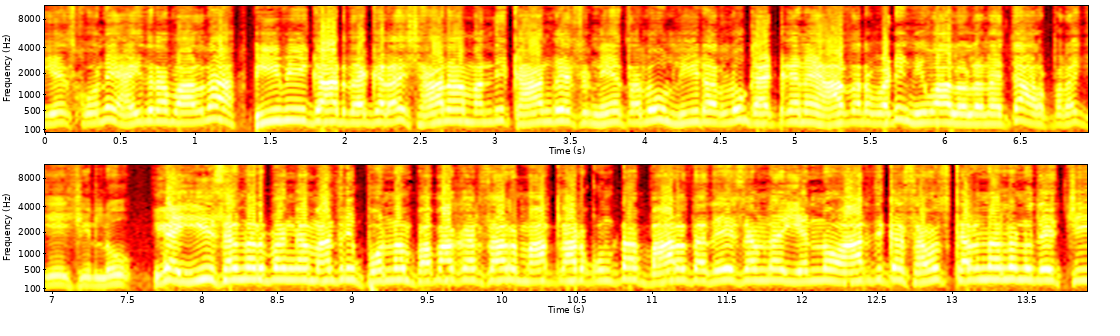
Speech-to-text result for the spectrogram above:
చేసుకుని హైదరాబాద్లో పివి గారి దగ్గర చాలా మంది కాంగ్రెస్ నేతలు లీడర్లు గట్టిగానే హాజరుపడి నివాళులనైతే అర్పణ చేసిల్లు ఇక ఈ సందర్భంగా మంత్రి పొన్నం ప్రభాకర్ సార్ మాట్లాడుకుంటా భారతదేశంలో ఎన్నో ఆర్థిక సంస్కరణలను తెచ్చి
